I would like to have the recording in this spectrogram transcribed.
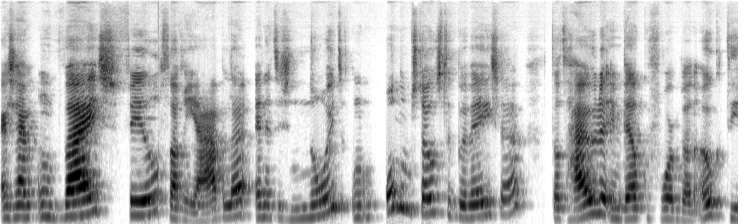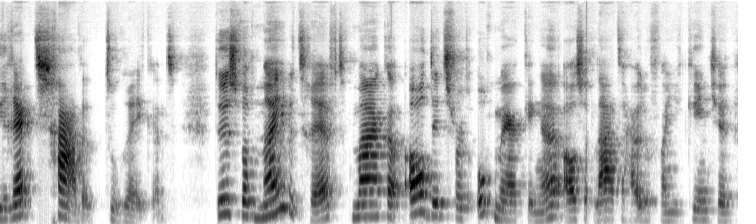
Er zijn onwijs veel variabelen en het is nooit onomstotelijk bewezen dat huilen in welke vorm dan ook direct schade toerekent. Dus wat mij betreft maken al dit soort opmerkingen, als het laten huilen van je kindje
